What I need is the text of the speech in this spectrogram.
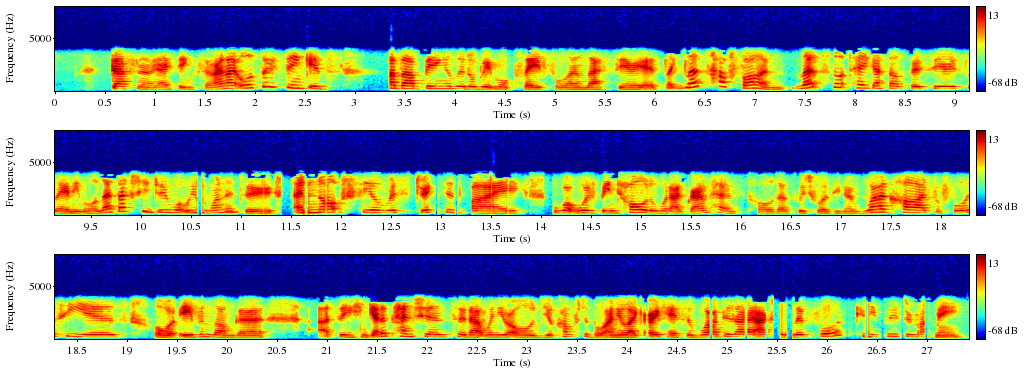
Definitely i think so. And i also think it's about being a little bit more playful and less serious. Like, let's have fun. Let's not take ourselves so seriously anymore. Let's actually do what we want to do and not feel restricted by what we've been told or what our grandparents told us, which was, you know, work hard for 40 years or even longer uh, so you can get a pension so that when you're old, you're comfortable. And you're like, okay, so what did I actually live for? Can you please remind me?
